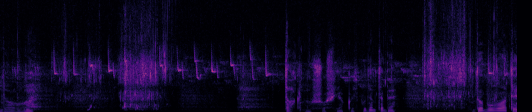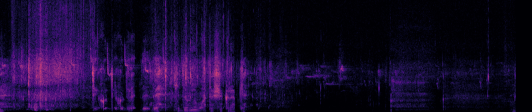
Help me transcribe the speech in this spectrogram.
Довго. Так, ну що ж, якось будемо тебе добувати. Тихо, тихо, диви, диви, диви. Яке дурнувате ще крепке. І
